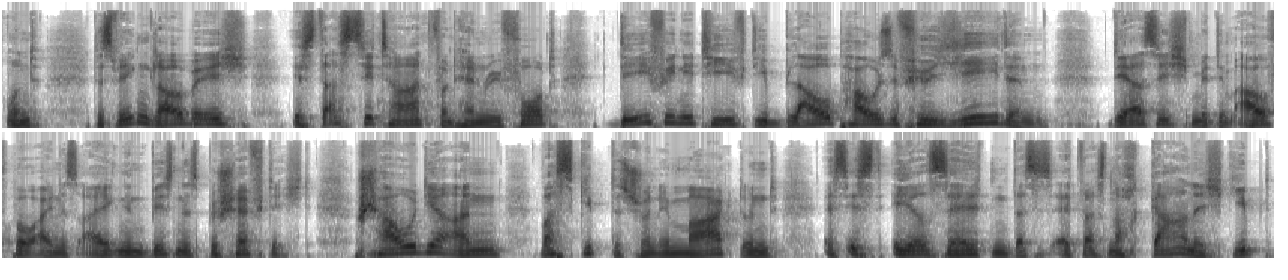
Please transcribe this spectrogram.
Und deswegen glaube ich, ist das Zitat von Henry Ford definitiv die Blaupause für jeden, der sich mit dem Aufbau eines eigenen Business beschäftigt. Schau dir an, was gibt es schon im Markt? Und es ist eher selten, dass es etwas noch gar nicht gibt.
